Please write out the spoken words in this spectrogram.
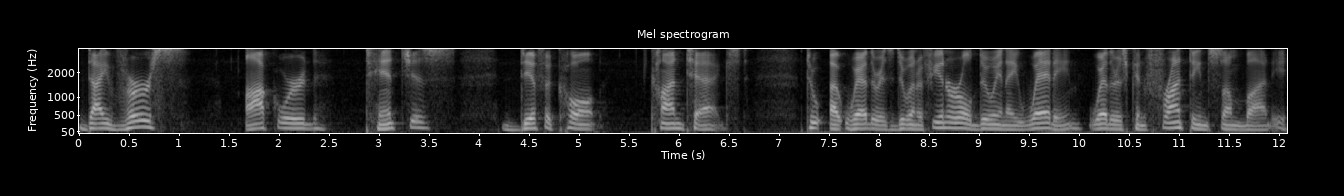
diverse, awkward, tenuous, difficult context. To, uh, whether it's doing a funeral, doing a wedding, whether it's confronting somebody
